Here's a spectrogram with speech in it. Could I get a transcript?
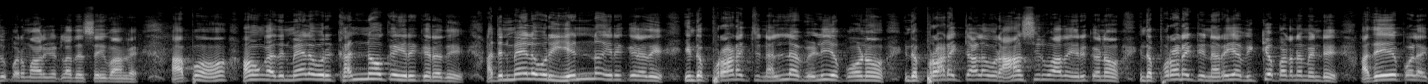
சூப்பர் மார்க்கெட்டில் அதை செய்வாங்க. அப்போ அவங்க அதன் மேலே ஒரு கண்ணோக்கம் இருக்கிறது. அதன் மேலே ஒரு எண்ணம் இருக்கிறது. இந்த ப்ராடக்ட் நல்லா வெளியே போகணும். இந்த ப்ராடக்டால் ஒரு ஆசீர்வாதம் இருக்கணும். இந்த ப்ராடக்ட் நிறைய விற்கப்படணும் என்று. அதே போல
